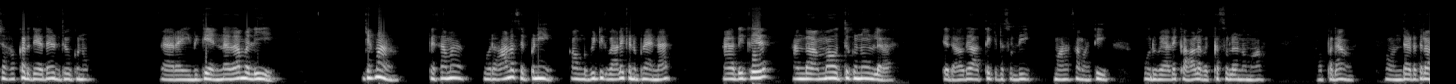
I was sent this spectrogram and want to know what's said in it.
ஜாக்கிரதையாக தான் எடுத்து வைக்கணும். வேற இதுக்கு என்னதான் வழி ஏமா பேசாம ஒரு ஆளை செட் பண்ணி அவங்க வீட்டுக்கு வேலைக்கு அனுப்புனா என்ன? அதுக்கு அந்த அம்மா ஒத்துக்கணும் இல்லை ஏதாவது அத்தைக்கிட்ட சொல்லி மனசை மாற்றி ஒரு வேலைக்கு ஆளை வைக்க சொல்லணுமா? அப்போதான் அந்த இடத்துல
